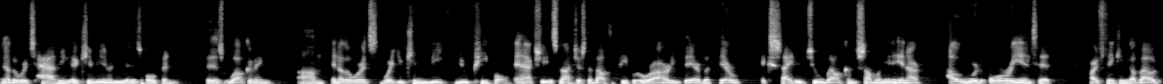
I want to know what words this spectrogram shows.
In other words, having a community that is open, that is welcoming, um, in other words, where you can meet new people. And actually, it's not just about the people who are already there, but they're excited to welcome someone in and are outward oriented, are thinking about,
